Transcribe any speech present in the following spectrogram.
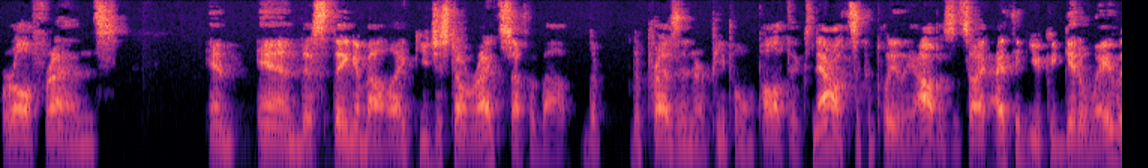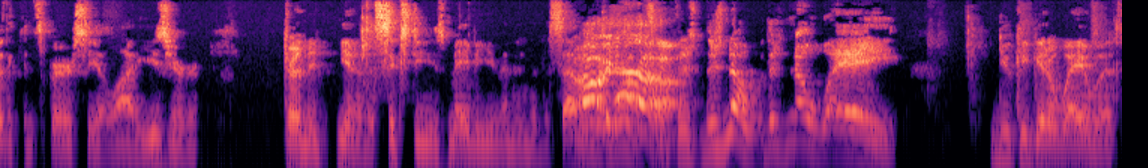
we're all friends, and and this thing about like you just don't write stuff about the the president or people in politics. Now it's a completely opposite. So I, I think you could get away with a conspiracy a lot easier during the you know the '60s, maybe even into the '70s. Oh, yeah. like there's there's no there's no way you could get away with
